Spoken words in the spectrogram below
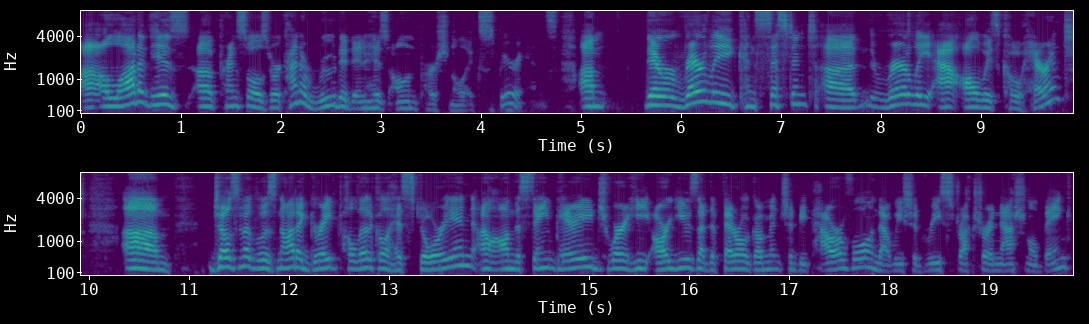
Uh, a lot of his uh, principles were kind of rooted in his own personal experience. Um, they were rarely consistent, uh, rarely always coherent. Um, Joseph was not a great political historian uh, on the same page where he argues that the federal government should be powerful and that we should restructure a national bank.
